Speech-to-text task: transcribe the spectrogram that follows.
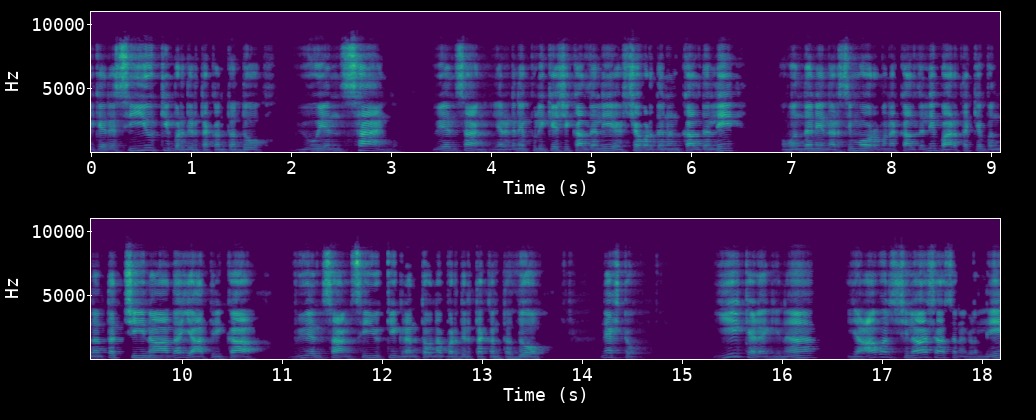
ಏಕೆಂದ್ರೆ ಸಿಯುಕಿ ಬರೆದಿರ್ತಕ್ಕಂಥದ್ದು ಯು ಎನ್ ಸಾಂಗ್ ಯು ಎನ್ ಸಾಂಗ್ ಎರಡನೇ ಪುಲಿಕೇಶಿ ಕಾಲದಲ್ಲಿ, ಹರ್ಷವರ್ಧನನ್ ಕಾಲದಲ್ಲಿ, ಒಂದನೇ ನರಸಿಂಹವರ್ಮನ ಕಾಲದಲ್ಲಿ ಭಾರತಕ್ಕೆ ಬಂದಂತ ಚೀನಾದ ಯಾತ್ರಿಕ. ಯು ಎನ್ ಸಾಂಗ್ ಸಿಯುಕಿ ಗ್ರಂಥವನ್ನ ಬರೆದಿರ್ತಕ್ಕಂಥದ್ದು. ನೆಕ್ಸ್ಟ್ ಈ ಕೆಳಗಿನ ಯಾವ ಶಿಲಾಶಾಸನಗಳಲ್ಲಿ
